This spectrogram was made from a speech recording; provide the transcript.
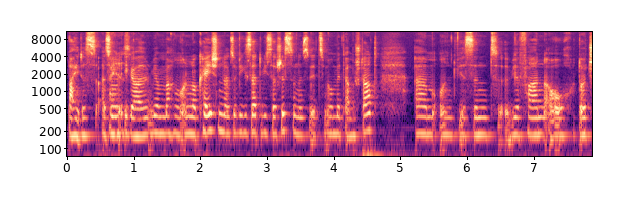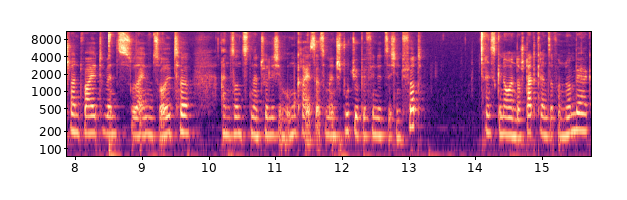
Beides, also Beides. egal. Wir machen on Location, also wie gesagt, Visagistin ist jetzt immer mit am Start. Ähm, und wir sind, wir fahren auch deutschlandweit, wenn es so sein sollte. Ansonsten natürlich im Umkreis. Also mein Studio befindet sich in Fürth. Ist genau an der Stadtgrenze von Nürnberg.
